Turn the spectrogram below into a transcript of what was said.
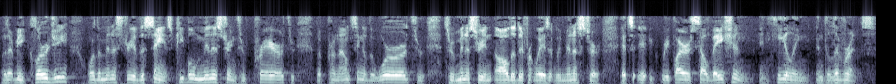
whether it be clergy or the ministry of the saints, people ministering through prayer, through the pronouncing of the word, through, through ministry in all the different ways that we minister. It's, it requires salvation and healing and deliverance.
